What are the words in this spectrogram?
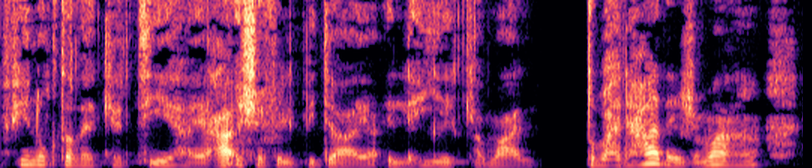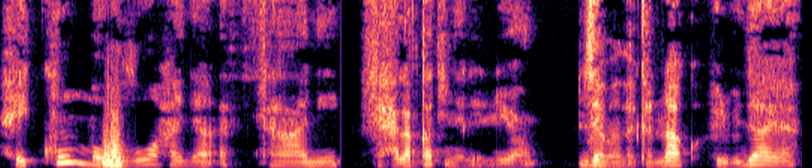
في نقطة ذكرتيها يا عائشة في البداية اللي هي الكمال. طبعا هذا يا جماعة حيكون موضوعنا الثاني في حلقتنا لليوم. زي ما ذكرناكم في البداية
